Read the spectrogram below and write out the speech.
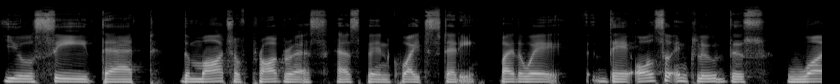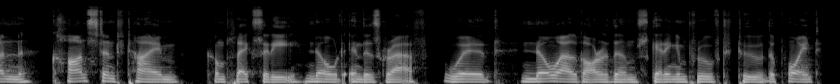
you'll see that the march of progress has been quite steady. By the way, they also include this one constant time complexity node in this graph with no algorithms getting improved to the point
